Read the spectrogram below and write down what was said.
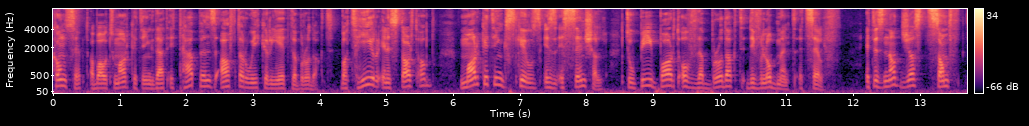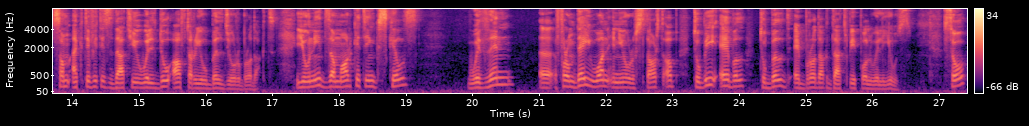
concept about marketing that it happens after we create the product. But here in a startup, marketing skills is essential to be part of the product development itself. It is not just some some activities that you will do after you build your product. You need the marketing skills within uh, from day one in your startup to be able to build a product that people will use. So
